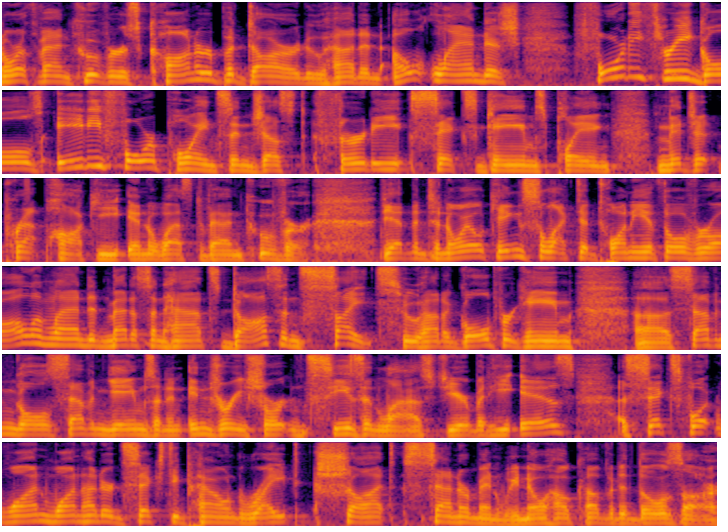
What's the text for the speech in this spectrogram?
North Vancouver's Connor Bedard, who had an outlandish 43 goals goals, 84 points in just 36 games playing midget prep hockey in West Vancouver. The Edmonton Oil Kings selected 20th overall and landed Medicine Hats Dawson Seitz, who had a goal per game, uh, seven goals, seven games, and an injury shortened season last year. But he is a six foot one, 160 pound right shot centerman. We know how coveted those are.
